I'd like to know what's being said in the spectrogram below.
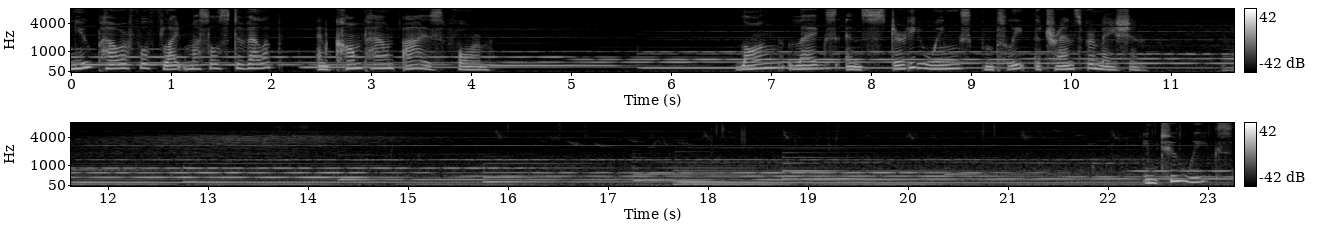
New powerful flight muscles develop and compound eyes form. Long legs and sturdy wings complete the transformation. In two weeks,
